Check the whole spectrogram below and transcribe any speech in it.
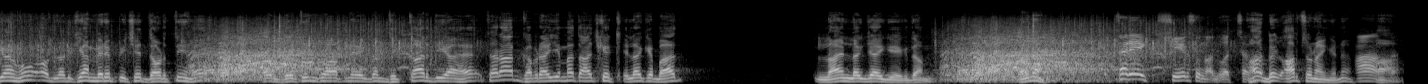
यह हूँ और लड़कियाँ मेरे पीछे दौड़ती हैं। और तीन को आपने एकदम धिक्कार दिया है। सर आप घबराइए मत आज के खेला के बाद लाइन लग जाएगी एकदम। है ना? सर एक शेर सुना दो अच्छा हाँ आप सुनाएँगे ना? हाँ,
